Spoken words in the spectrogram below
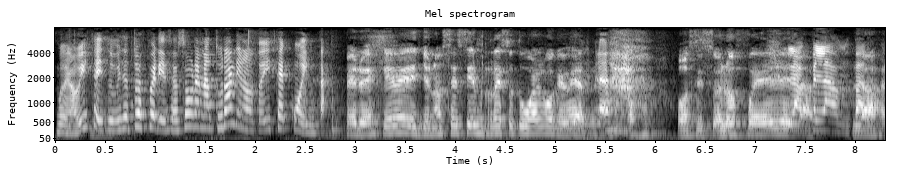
Bueno, viste, y tuviste tu experiencia sobrenatural y no te diste cuenta. Pero es que yo no sé si el rezo tuvo algo que ver. O, o si solo fue La planta,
